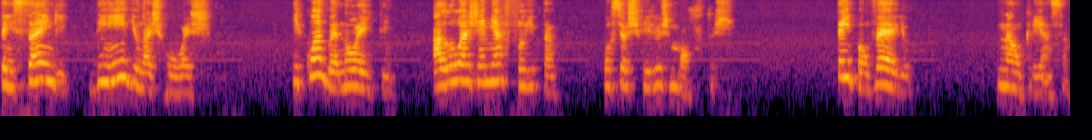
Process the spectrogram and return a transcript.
Tem sangue de índio nas ruas. E quando é noite, a lua geme aflita por seus filhos mortos. Tem pão velho? Não, criança.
